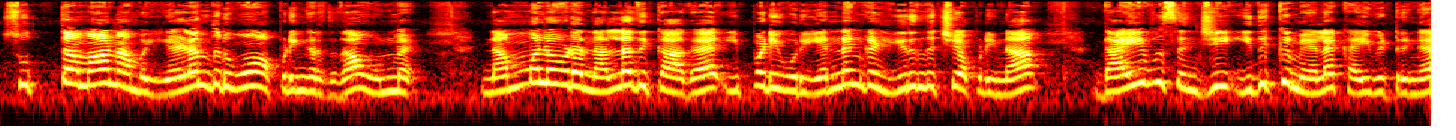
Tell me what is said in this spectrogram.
சுத்தமாக நாம் இழந்துடுவோம் அப்படிங்கிறது தான் உண்மை. நம்மளோட நல்லதுக்காக இப்படி ஒரு எண்ணங்கள் இருந்துச்சு அப்படின்னா தயவு செஞ்சு இதுக்கு மேலே கைவிட்டுருங்க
